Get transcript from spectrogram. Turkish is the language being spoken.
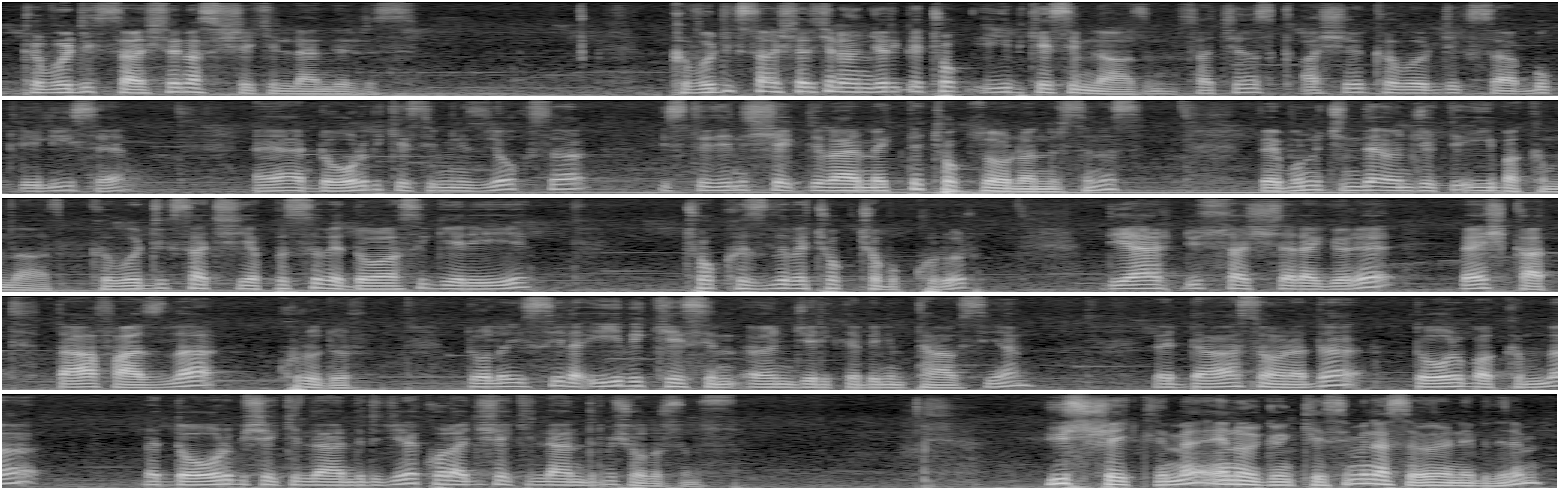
Kıvırcık saçları nasıl şekillendiririz? Kıvırcık saçlar için öncelikle çok iyi bir kesim lazım. Saçınız aşırı kıvırcıksa, bukleliyse eğer doğru bir kesiminiz yoksa istediğiniz şekli vermekte çok zorlanırsınız. Ve bunun için de öncelikle iyi bakım lazım. Kıvırcık saç yapısı ve doğası gereği çok hızlı ve çok çabuk kurur. Diğer düz saçlara göre 5 kat daha fazla kurudur. Dolayısıyla iyi bir kesim öncelikle benim tavsiyem ve daha sonra da doğru bakımla ve doğru bir şekillendiriciyle kolayca şekillendirmiş olursunuz. Yüz şeklime en uygun kesimi nasıl öğrenebilirim?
